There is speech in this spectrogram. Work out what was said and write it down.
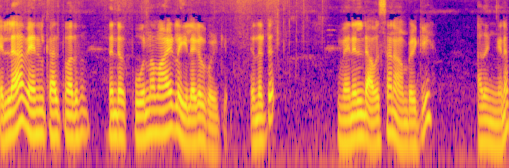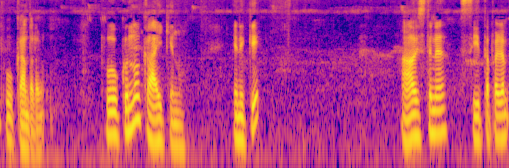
എല്ലാ വേനൽക്കാലത്തും അത് അതിന്റെ പൂർണമായിട്ടുള്ള ഇലകൾ കൊഴിക്കും. എന്നിട്ട് വേനലിന്റെ അവസാനം ആകുമ്പോഴേക്ക് അതിങ്ങനെ പൂക്കാൻ തുടങ്ങും. പൂക്കുന്നു കായ്ക്കുന്നു. എനിക്ക് ആവശ്യത്തിന് സീത്തപ്പഴം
